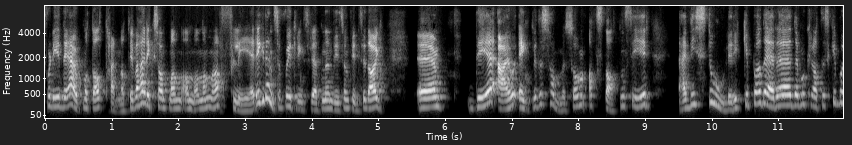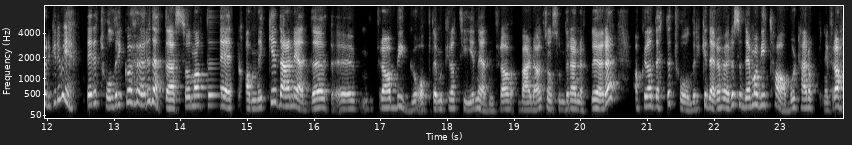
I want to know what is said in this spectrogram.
fordi det er jo på en måte alternativet her. ikke sant? Man, man, man har flere grenser for ytringsfriheten enn de som finnes i dag. Uh, det er jo egentlig det samme som at staten sier Nei, vi stoler ikke på dere demokratiske borgere, vi. Dere tåler ikke å høre dette. Sånn at dere kan ikke der nede uh, fra bygge opp demokratiet nedenfra hver dag, sånn som dere er nødt til å gjøre. Akkurat dette tåler ikke dere å høre, så det må vi ta bort her oppenifra.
